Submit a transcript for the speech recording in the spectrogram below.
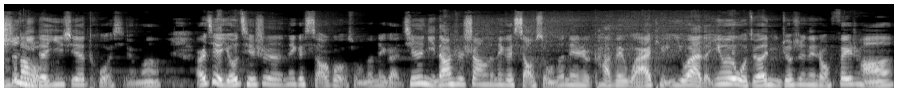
是你的一些妥协吗？而且尤其是那个小狗熊的那个，其实你当时上了那个小熊的那个咖啡，我还挺意外的，因为我觉得你就是那种非常。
